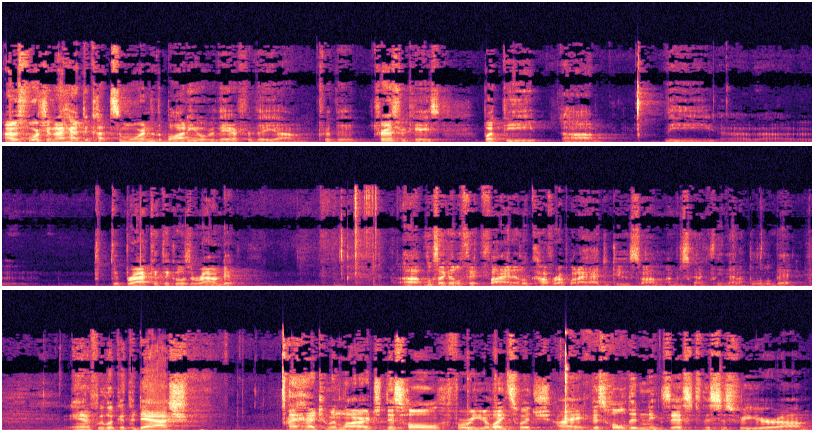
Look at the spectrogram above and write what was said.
I was fortunate. I had to cut some more into the body over there for the um, for the transfer case, but the um, the uh, the bracket that goes around it uh, looks like it'll fit fine. It'll cover up what I had to do, so I'm, I'm just going to clean that up a little bit. And if we look at the dash, I had to enlarge this hole for your light switch. I This hole didn't exist. This is for your um,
